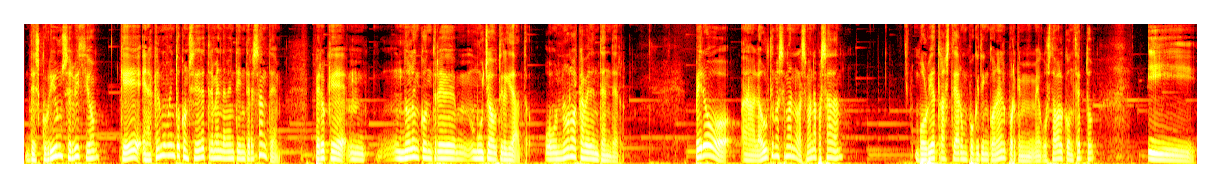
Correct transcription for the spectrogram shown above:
descubrí un servicio que en aquel momento consideré tremendamente interesante, pero que mm, no lo encontré mucha utilidad o no lo acabé de entender. Pero ah, la última semana, la semana pasada, volví a trastear un poquitín con él porque me gustaba el concepto y,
